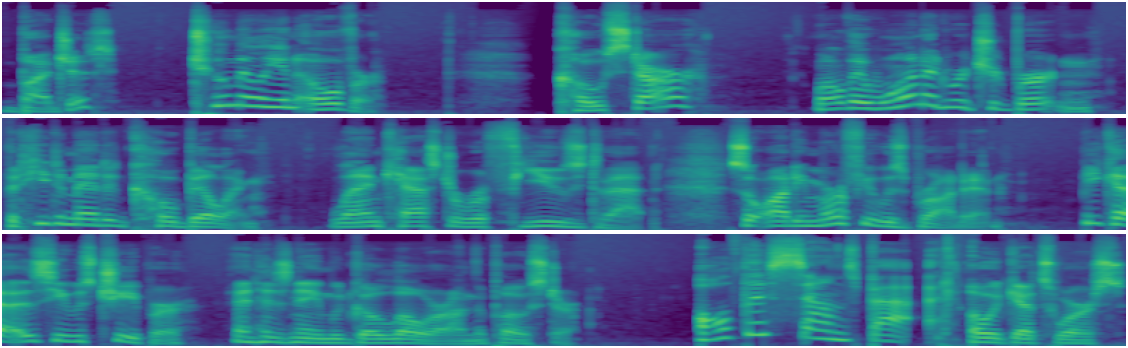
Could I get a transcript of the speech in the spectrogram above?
Budget, 2 million over. Co-star? Well, they wanted Richard Burton, but he demanded co-billing. Lancaster refused that, so Audie Murphy was brought in because he was cheaper and his name would go lower on the poster. All this sounds bad. Oh, it gets worse.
